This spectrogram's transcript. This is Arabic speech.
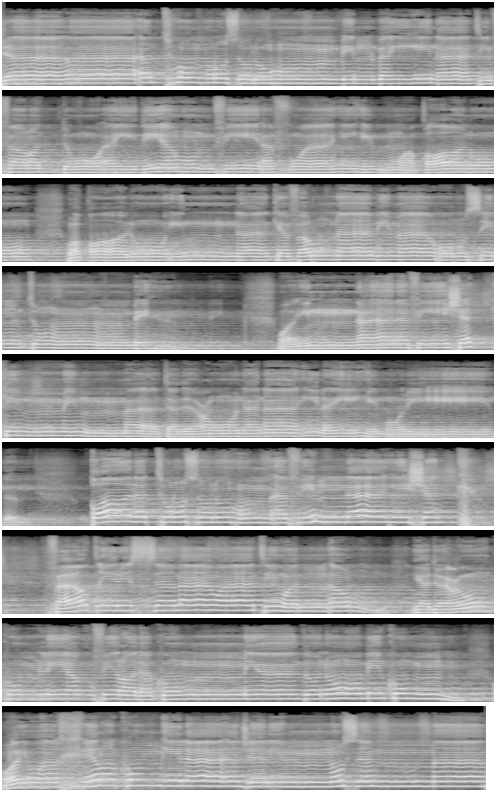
جاءتهم رسلهم بالبينات فردوا أيديهم في أفواههم وقالوا وقالوا إنا كفرنا بما أرسلتم به وإنا لفي شك مما تدعوننا إليه مريب. قالت رسلهم أفي الله شك؟ فاطر السماوات والأرض يدعوكم ليغفر لكم من ذنوبكم ويؤخركم إلى أجل مسمى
